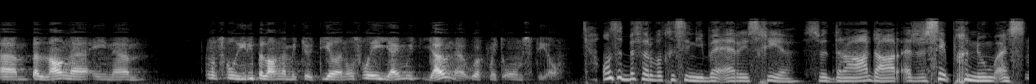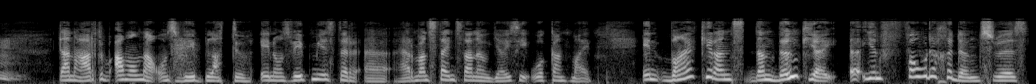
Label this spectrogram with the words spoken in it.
um, belange en um, ons wil hierdie belange met jou deel en ons wil hê jy moet jou nou ook met ons deel. Ons het byvoorbeeld gesien hier by RSG, sodra daar 'n resep genoem is, Hmm. dan hardloop almal na ons webblad toe en ons webmeester uh, Herman Steyn staan nou juis hier ook kant my. En baie keer dan dan dink jy 'n een eenvoudige ding soos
